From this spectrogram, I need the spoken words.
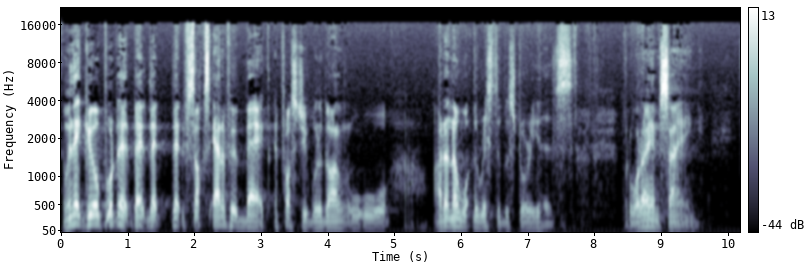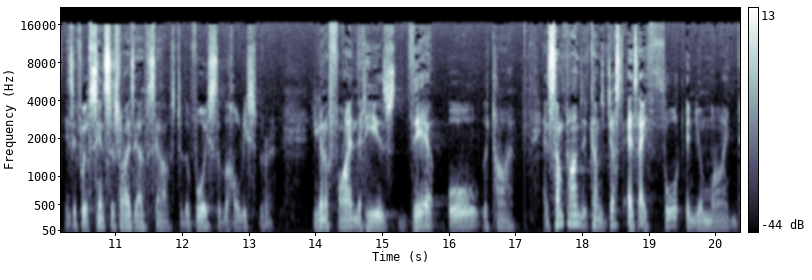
And when that girl put that, that, that, that socks out of her bag, a prostitute would have gone, I don't know what the rest of the story is. But what I am saying is if we'll sensitize ourselves to the voice of the Holy Spirit, you're going to find that He is there all the time. And sometimes it comes just as a thought in your mind,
